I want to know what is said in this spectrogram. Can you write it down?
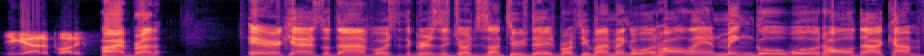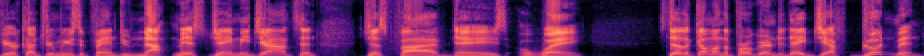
You got it, buddy. All right, brother. Eric Hasseltine, voice of the Grizzlies, joins us on Tuesdays, brought to you by Minglewood Hall and minglewoodhall.com. If you're a country music fan, do not miss Jamey Johnson, just five days away. Still to come on the program today, Jeff Goodman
